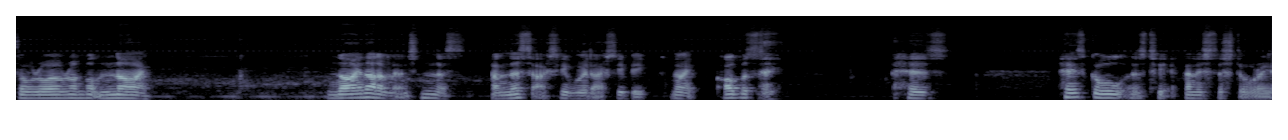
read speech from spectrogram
the Royal Rumble. Now, now that I mention this, and this actually would actually be now obviously his his goal is to finish the story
